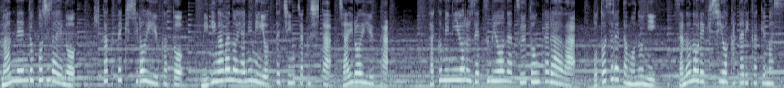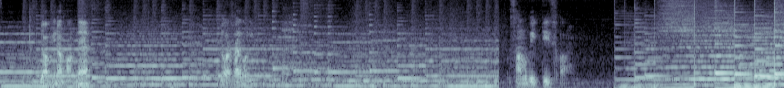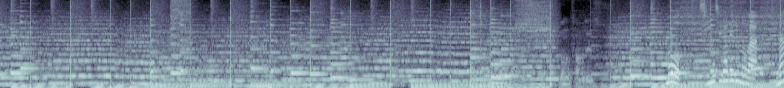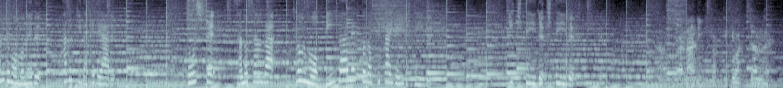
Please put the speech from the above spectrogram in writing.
うん。万年床時代の比較的白い床と右側の屋根によって沈着した茶色い床。匠による絶妙なツートンカラーは訪れた者に佐野の歴史を語りかけます。じゃあ皆さんね。では最後に。佐野で言っていいですか？もです。もう信じられるのは何でも揉める歯茎だけである。こうして佐野さんは今日もインターネットの世界で生きている。生きている。生きている何か何来たって決まっちゃうね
